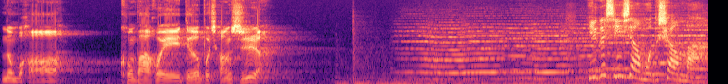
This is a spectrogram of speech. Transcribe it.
弄不好恐怕会得不偿失啊。一个新项目的上马，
